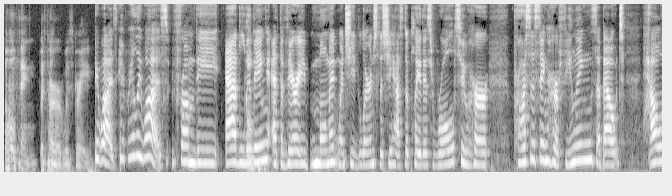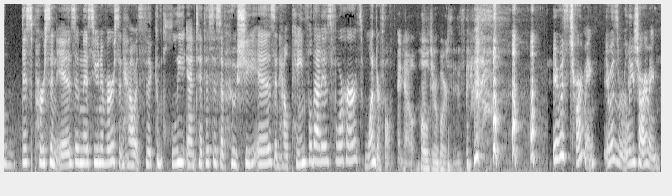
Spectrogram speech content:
The whole thing with her was great. It was. It really was. From the ad oh, libbing at the very moment when she learns that she has to play this role to her processing her feelings about how this person is in this universe and how it's the complete antithesis of who she is and how painful that is for her. It's wonderful. I know. Hold your horses. It was charming. It was really charming.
